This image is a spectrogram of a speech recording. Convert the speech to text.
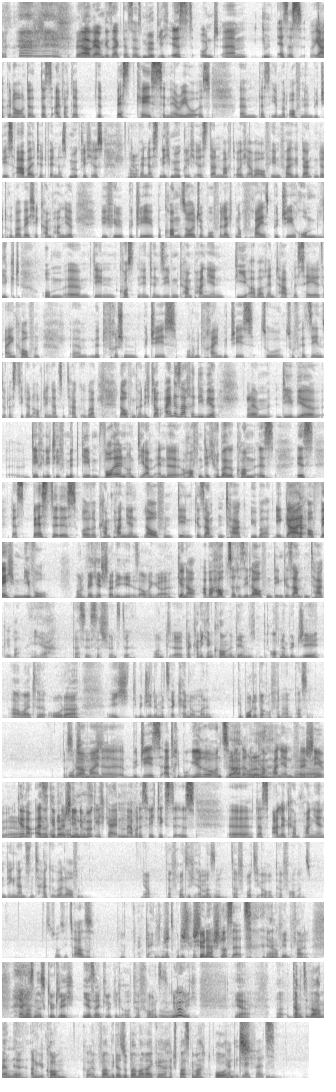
ja, wir haben gesagt, dass das möglich ist und ähm, es ist, ja genau, und das ist einfach der, der Best-Case-Szenario ist, ähm, dass ihr mit offenen Budgets arbeitet, wenn das möglich ist. Und ja. wenn das nicht möglich ist, dann macht euch aber auf jeden Fall Gedanken darüber, welche Kampagne wie viel Budget bekommen sollte, wo vielleicht noch freies Budget rumliegt, um ähm, den kostenintensiven Kampagnen, die aber rentable Sales einkaufen, ähm, mit frischen Budgets oder mit freien Budgets zu, zu versehen, sodass die dann auch den ganzen Tag über laufen können. Ich glaube, eine Sache, die wir, ähm, die wir äh, definitiv mitgeben wollen und die am Ende hoffentlich rübergekommen ist, ist, das Beste ist, eure Kampagnen laufen den gesamten Tag über, egal ja. auf welchem Niveau. Und welche Strategie ist auch egal. Genau, aber Hauptsache, sie laufen den gesamten Tag über. Ja, das ist das Schönste. Und äh, da kann ich hinkommen, indem ich mit offenem Budget arbeite oder ich die Budgetlimits erkenne und meine Gebote daraufhin anpasse. Das oder meine Budgets attribuiere und zu ja, anderen Kampagnen verschiebe. Ja, genau, also es gibt oder, verschiedene oder Möglichkeiten, aber das Wichtigste ist, äh, dass alle Kampagnen den ganzen Tag überlaufen. Ja, da freut sich Amazon, da freut sich eure Performance. So sieht's aus. Hm. Eigentlich ein ganz gutes Schlusswort. Schöner Schlusssatz. Ja, auf jeden Fall. Amazon ist glücklich, ihr seid glücklich, eure Performance ist glücklich. Ja, äh, damit sind wir auch am Ende angekommen. Cool. War wieder super, Mareike, hat Spaß gemacht. Und Danke gleichfalls.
